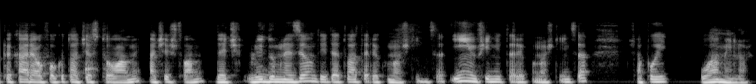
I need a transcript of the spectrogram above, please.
pe care au făcut-o acești oameni, acești oameni. Deci, lui Dumnezeu întâi de toate recunoștință, infinită recunoștință și apoi oamenilor.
